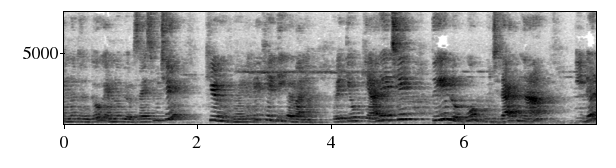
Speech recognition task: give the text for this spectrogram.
એમનો ધંધો, એમનો વ્યવસાય શું છે? ખેડૂતનો. એટલે કે ખેતી કરવાનો. હવે તેઓ ક્યાં રહે છે? તો એ લોકો ગુજરાતના ઈડર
